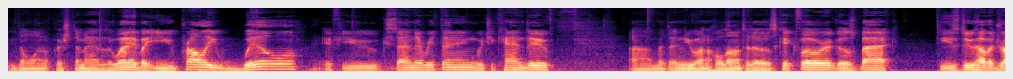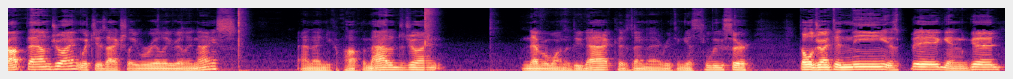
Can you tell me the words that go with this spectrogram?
You don't want to push them out of the way, but you probably will if you extend everything, which you can do. Um, but then you want to hold on to those. Kick forward, goes back. These do have a drop down joint, which is actually really, really nice. And then you can pop them out of the joint. Never want to do that because then everything gets looser. Double jointed knee is big and good.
